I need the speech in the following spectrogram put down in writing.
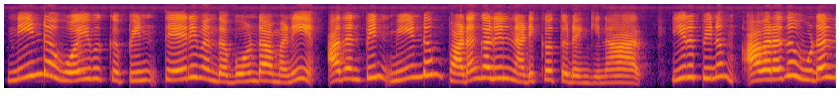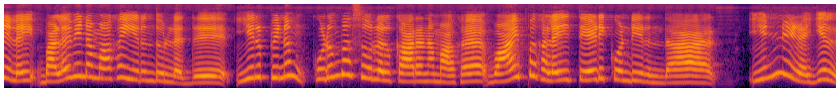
நீண்ட ஓய்வுக்கு பின் தேறி வந்த போண்டாமணி அதன் பின் மீண்டும் படங்களில் நடிக்க தொடங்கினார். இருப்பினும் அவரது உடல்நிலை பலவீனமாக இருந்துள்ளது. இருப்பினும் குடும்ப சூழல் காரணமாக வாய்ப்புகளை தேடிக்கொண்டிருந்தார் இந்நிலையில்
